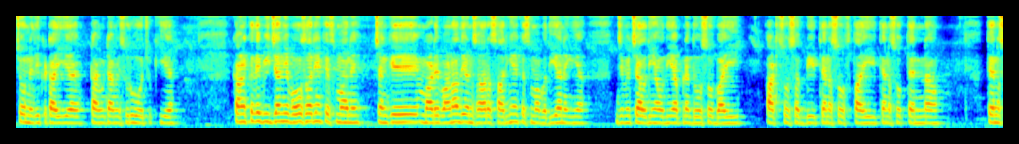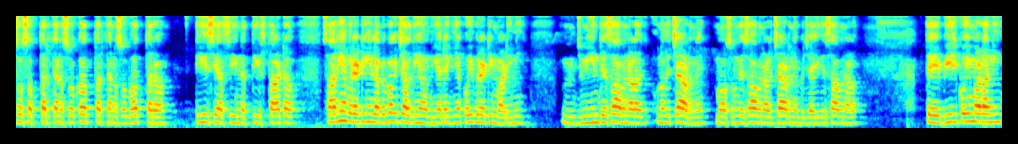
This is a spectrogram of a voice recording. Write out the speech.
ਝੋਨੇ ਦੀ ਕਟਾਈ ਹੈ ਟਾਈਮ ਟਾਈਮ ਸ਼ੁਰੂ ਹੋ ਚੁੱਕੀ ਹੈ। ਕਣਕ ਦੇ ਬੀਜਾਂ ਦੀਆਂ ਬਹੁਤ ਸਾਰੀਆਂ ਕਿਸਮਾਂ ਨੇ। ਚੰਗੇ ਮਾੜੇ ਬਾਣਾ ਦੇ ਅਨੁਸਾਰ ਸਾਰੀਆਂ ਕਿਸਮਾਂ ਵਧੀਆ ਨੇਗੀਆਂ। ਜਿਵੇਂ ਚੱਲਦੀਆਂ ਆਉਂਦੀਆਂ ਆਪਣੇ 222 826 327 303 370 371 372 30 86 29 67 ਸਾਰੀਆਂ ਵੈਰਾਈਟੀਆਂ ਲਗਭਗ ਚੱਲਦੀਆਂ ਆਉਂਦੀਆਂ ਨੇਗੀਆਂ, ਕੋਈ ਵੈਰਾਈਟੀ ਮਾੜੀ ਨਹੀਂ। ਜ਼ਮੀਨ ਦੇ ਹਿਸਾਬ ਨਾਲ ਉਹਨਾਂ ਦੇ ਝਾੜ ਨੇ, ਮੌਸਮ ਦੇ ਹਿਸਾਬ ਨਾਲ, ਝਾੜ ਨੇ, ਬਿਜਾਈ ਦੇ ਹਿਸਾਬ ਨਾਲ। ਤੇ ਬੀਜ ਕੋਈ ਮਾੜਾ ਨਹੀਂ,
